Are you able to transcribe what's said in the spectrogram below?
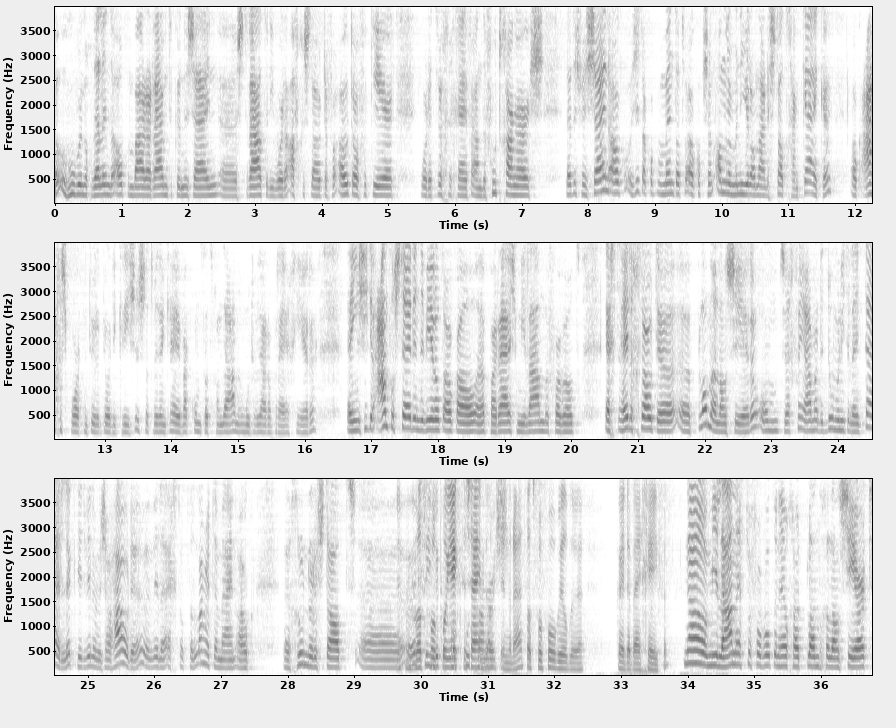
hoe we nog wel in de openbare ruimte kunnen zijn. straten die worden afgesloten voor autoverkeer, worden teruggegeven aan de voetgangers. dus we, zijn ook, we zitten ook op het moment dat we ook op zo'n andere manier al naar de stad gaan kijken. Ook aangespoord natuurlijk door die crisis. Dat we denken, hé, waar komt dat vandaan? Hoe moeten we daarop reageren? En je ziet een aantal steden in de wereld ook al, Parijs, Milaan bijvoorbeeld, echt hele grote plannen lanceren om te zeggen van ja, maar dit doen we niet alleen tijdelijk, dit willen we zo houden. We willen echt op de lange termijn ook groenere stad. Uh, ja, wat voor projecten zijn dat inderdaad? Wat voor voorbeelden kan je daarbij geven? Nou, Milaan heeft bijvoorbeeld een heel groot plan gelanceerd.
